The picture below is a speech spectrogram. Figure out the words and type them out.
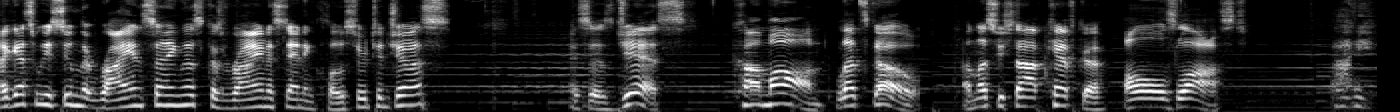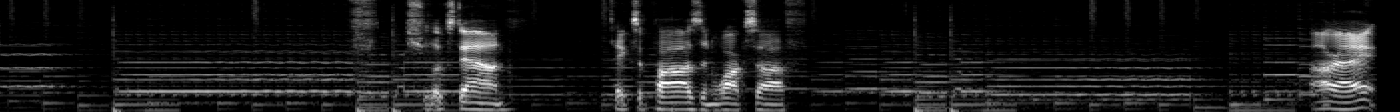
I guess we assume that Ryan's saying this because Ryan is standing closer to Jess. It says, "Jess, come on, let's go. Unless you stop Kefka, all's lost." Bye. She looks down, takes a pause, and walks off. All right,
